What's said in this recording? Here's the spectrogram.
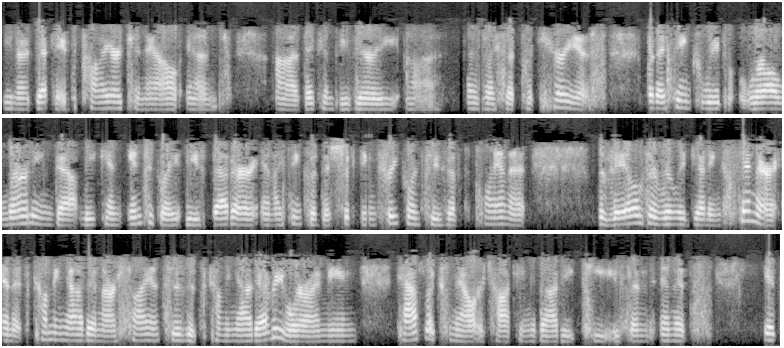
you know decades prior to now and uh they can be very uh as i said precarious. But i think we've we're all learning that we can integrate these better and i think with the shifting frequencies of the planet the veils are really getting thinner and it's coming out in our sciences, it's coming out everywhere. I mean, Catholics now are talking about ETs and, and it's, it's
